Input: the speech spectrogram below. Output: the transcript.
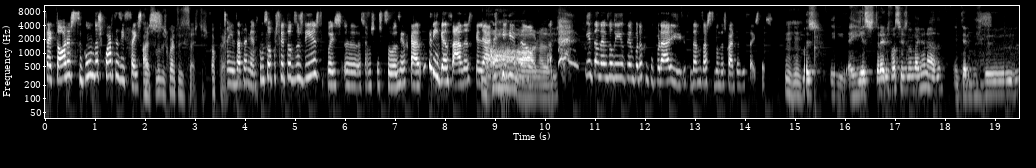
7 horas, segundas, quartas e sextas. Ah, segundas, quartas e sextas, ok. Exatamente. Começou por ser todos os dias, depois uh, achamos que as pessoas iam ficar um bocadinho cansadas, se calhar. Não, então, nada disso. então demos ali um tempo para recuperar e damos às segundas, quartas e sextas. Uhum. Mas e, aí esses treinos vocês não ganham nada, em termos de...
